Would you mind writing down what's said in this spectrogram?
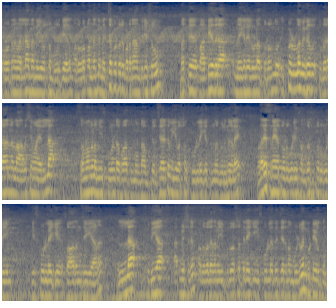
പ്രവർത്തനങ്ങളെല്ലാം തന്നെ ഈ വർഷം പൂർത്തിയാകും. അതോടൊപ്പം തന്നെ മെച്ചപ്പെട്ട ഒരു പഠനാന്തരീക്ഷവും മറ്റ് പാഠ്യേതര മേഖലയിലുള്ള തുടർന്ന് ഇപ്പോഴുള്ള മികവ് തുടരാനുള്ള ആവശ്യമായ എല്ലാ ശ്രമങ്ങളും ഈ സ്കൂളിന്റെ ഭാഗത്തുനിന്നുണ്ടാകും തീർച്ചയായിട്ടും ഈ വർഷം സ്കൂളിലേക്ക് എത്തുന്ന കുരുന്നുകളെ വളരെ സ്നേഹത്തോടു കൂടിയും സന്തോഷത്തോടു കൂടിയും ഈ സ്കൂളിലേക്ക് സ്വാഗതം ചെയ്യുകയാണ്. എല്ലാ പുതിയ അഡ്മിഷനും അതുപോലെ തന്നെ ഈ പുതുവർഷത്തിലേക്ക് ഈ സ്കൂളിൽ എത്തിച്ചേരുന്ന മുഴുവൻ കുട്ടികൾക്കും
